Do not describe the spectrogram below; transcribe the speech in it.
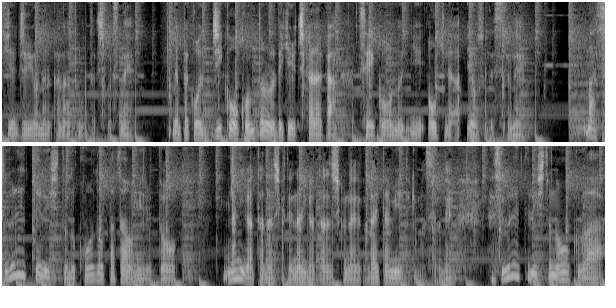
非常に重要なのかなと思ったりしますね。やっぱりこう自己をコントロールできる力が成功に大きな要素ですよね。まあ優れてる人の行動パターンを見ると何が正しくて何が正しくないのか大体見えてきますよね。優れてる人の多くは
